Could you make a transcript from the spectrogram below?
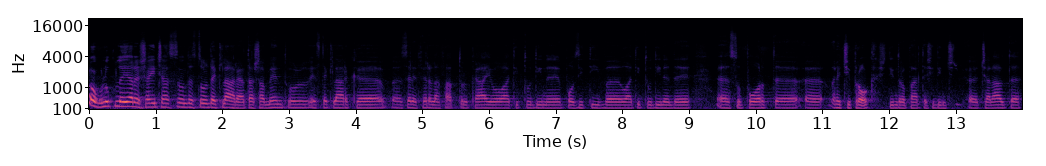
Rog, lucrurile iarăși aici sunt destul de clare. Atașamentul este clar că uh, se referă la faptul că ai o atitudine pozitivă, o atitudine de uh, suport uh, uh reciproc și dintr-o parte și din uh, cealaltă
